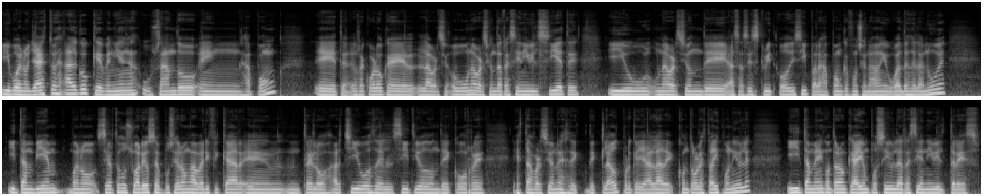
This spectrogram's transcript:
Y bueno, ya esto es algo que venían usando en Japón. Eh, recuerdo que la versión, hubo una versión de Resident Evil 7 y hubo una versión de Assassin's Creed Odyssey para Japón que funcionaban igual desde la nube. Y también, bueno, ciertos usuarios se pusieron a verificar entre los archivos del sitio donde corre estas versiones de, cloud porque ya la de control está disponible. Y también encontraron que hay un posible Resident Evil 3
